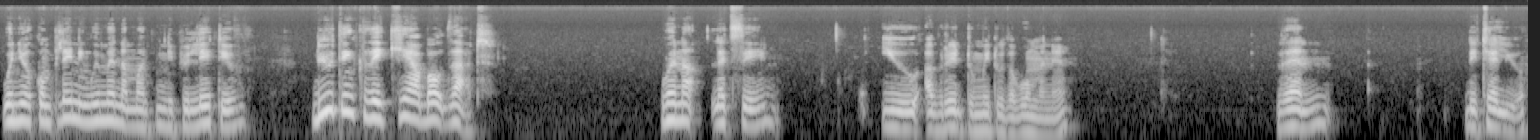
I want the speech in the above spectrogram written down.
when you're complaining women are manipulative do you think they care about that when uh, let's say you agreed to meet with a woman eh? then they tell you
